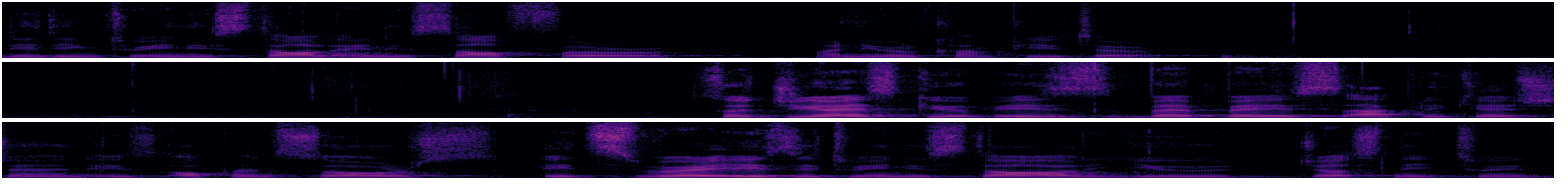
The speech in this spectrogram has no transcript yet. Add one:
needing to install any software on your computer. So GISCube is web-based application, is open source. It's very easy to install. You just need to in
